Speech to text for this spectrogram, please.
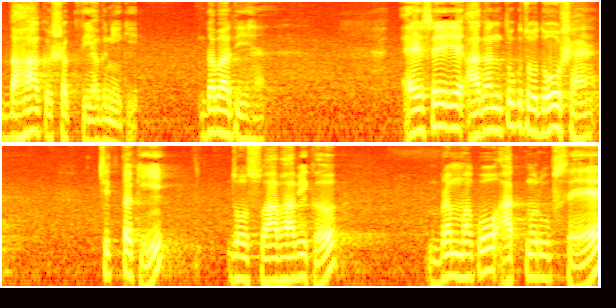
दाहक शक्ति अग्नि की। दबा दी है। ऐसे ये आगंतुक जो दोष है, चित्त की जो स्वाभाविक ब्रह्म को आत्म रूप से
